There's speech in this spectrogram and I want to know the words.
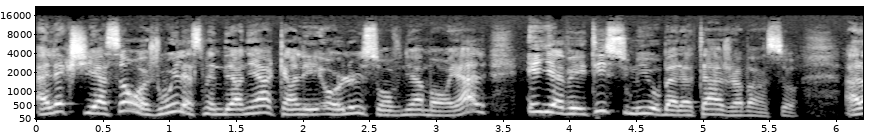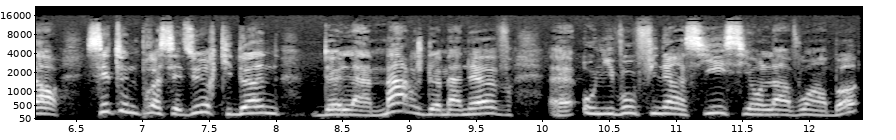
Alex Chiasson a joué la semaine dernière quand les Oilers sont venus à Montréal et il avait été soumis au balotage avant ça. Alors, c'est une procédure qui donne de la marge de manœuvre euh, au niveau financier si on l'envoie en bas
